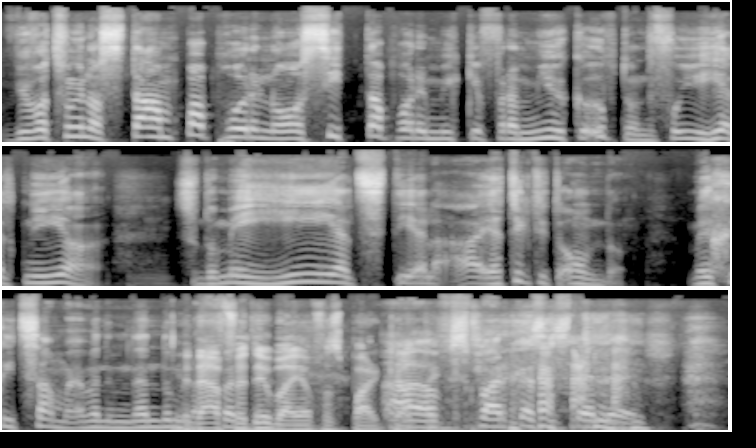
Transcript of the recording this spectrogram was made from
Vi var tvungna att stampa på den och sitta på den mycket för att mjuka upp dem, du får ju helt nya. Så de är helt stela, ah, jag tyckte inte om dem. Men skitsamma, jag vet inte, ändå Det är därför fötter- du bara, jag får sparka Ah, allting. sparkas istället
